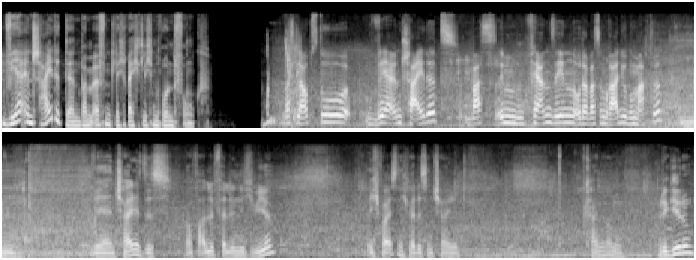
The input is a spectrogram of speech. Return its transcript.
Wer entscheidet denn beim öffentlich-rechtlichen Rundfunk? Was glaubst du, wer entscheidet, was im Fernsehen oder was im Radio gemacht wird? Hm, wer entscheidet es? Auf alle Fälle nicht wir. Ich weiß nicht, wer das entscheidet. Keine Ahnung. Regierung,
